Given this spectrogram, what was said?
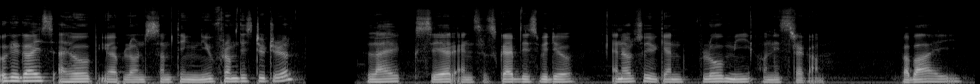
okay guys i hope you have learned something new from this tutorial. Like share and subscribe this video. And also you can follow me on instagram. Bye bye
